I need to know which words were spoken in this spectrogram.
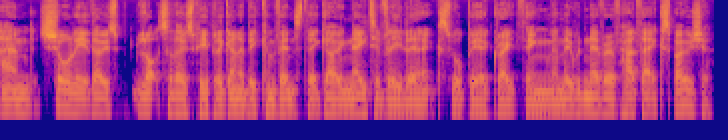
And surely those lots of those people are going to be convinced that going natively Linux will be a great thing. Then they would never have had that exposure.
